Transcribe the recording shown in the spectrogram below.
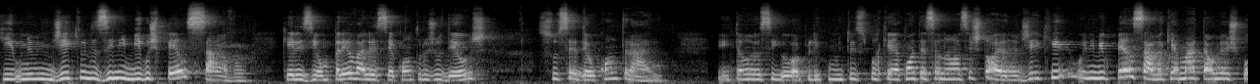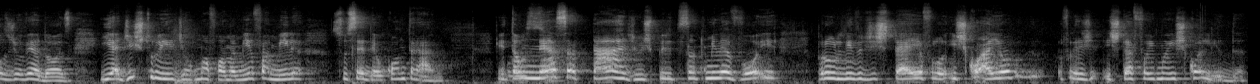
que no dia que os inimigos pensavam que eles iam prevalecer contra os judeus, sucedeu o contrário. Então eu, assim, eu aplico muito isso porque aconteceu na nossa história. No dia que o inimigo pensava que ia matar o meu esposo de overdose, ia destruir de alguma forma a minha família, sucedeu o contrário. Então, Nossa. nessa tarde, o Espírito Santo me levou para o livro de Esté e falou, aí eu, eu falei, Esté foi uma escolhida.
